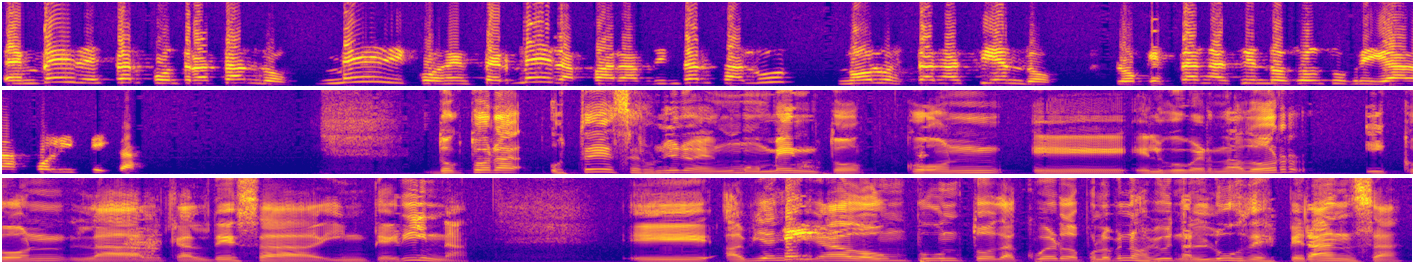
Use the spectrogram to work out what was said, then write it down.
En vez de estar contratando médicos, enfermeras para brindar salud, no lo están haciendo. Lo que están haciendo son sus brigadas políticas. Doctora, ustedes se reunieron en un momento con eh, el gobernador y con la alcaldesa interina. Eh, habían llegado a un punto de acuerdo, por lo menos había una luz de esperanza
